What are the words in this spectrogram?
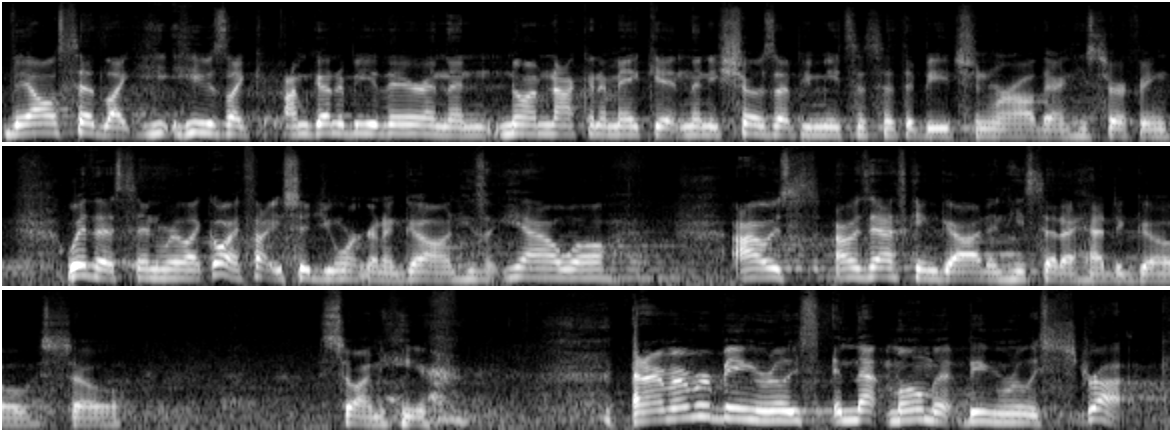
they all said, like, he, he was like, I'm going to be there, and then, no, I'm not going to make it. And then he shows up, he meets us at the beach, and we're all there, and he's surfing with us, and we're like, oh, I thought you said you weren't going to go. And he's like, yeah, well, I was, I was asking God, and he said I had to go, so, so I'm here. And I remember being really, in that moment, being really struck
